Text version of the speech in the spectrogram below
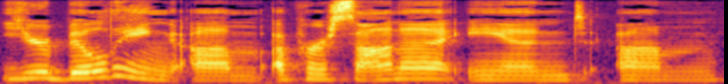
you're building um, a persona and um,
